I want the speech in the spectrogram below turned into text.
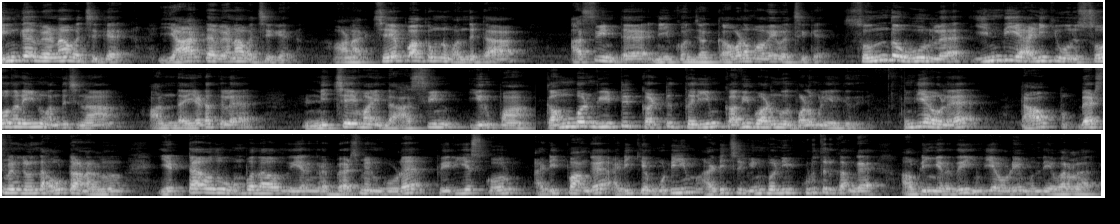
எங்கே வேணால் வச்சுக்க யார்கிட்ட வேணால் வச்சுக்க. ஆனால் சேப்பாக்கம்னு வந்துட்டால் அஸ்வின்கிட்ட நீ கொஞ்சம் கவனமாகவே வச்சுக்க. சொந்த ஊரில் இந்திய அணிக்கு ஒரு சோதனைன்னு வந்துச்சுன்னா அந்த இடத்துல நிச்சயமாக இந்த அஸ்வின் இருப்பான். கம்பன் வீட்டு கட்டு தெரியும் கவி பாடுன்னு ஒரு பழமொழி இருக்குது. இந்தியாவில் டாப் பேட்ஸ்மேன்கள் வந்து அவுட் ஆனாலும் எட்டாவது ஒன்பதாவது இறங்குற பேட்ஸ்மேன் கூட பெரிய ஸ்கோர் அடிப்பாங்க அடிக்க முடியும் அடித்து வின் பண்ணி கொடுத்துருக்காங்க அப்படிங்கிறது இந்தியாவுடைய முந்தைய வரலாறு.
